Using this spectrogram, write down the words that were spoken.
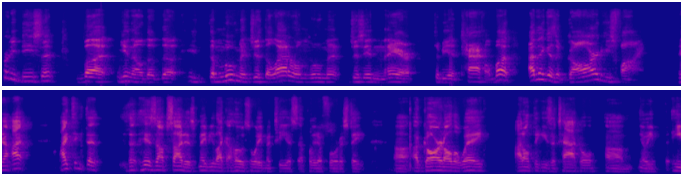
pretty decent, but you know the the the movement, just the lateral movement, just isn't there to be a tackle. But I think as a guard, he's fine. Yeah, I I think that the, his upside is maybe like a Josue Matias that played at Florida State, uh, a guard all the way. I don't think he's a tackle. Um, you know, he he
